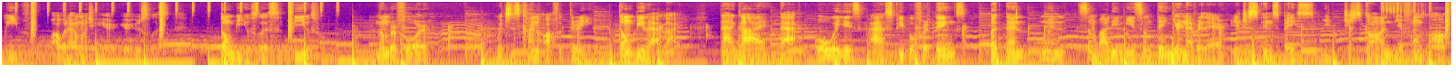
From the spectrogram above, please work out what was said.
Leave. Why would I want you here? You're useless. Don't be useless, be useful. Number four, which is kind of off of three, don't be that guy. That guy that always asks people for things, but then when somebody needs something, you're never there. You're just in space. You're just gone. Your phone's off.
